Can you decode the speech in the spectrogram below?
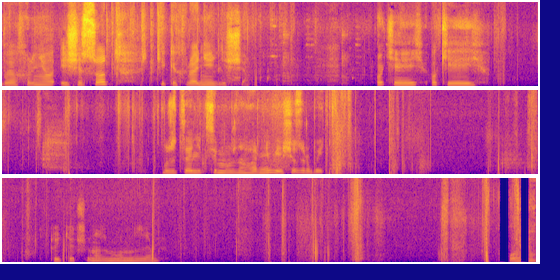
Ви охренели. І 600 тільки хранилища. Окей, окей. Може це еліксир можна гарні вещи зробити. Тут, якщо нажмемо на землю. Понял.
